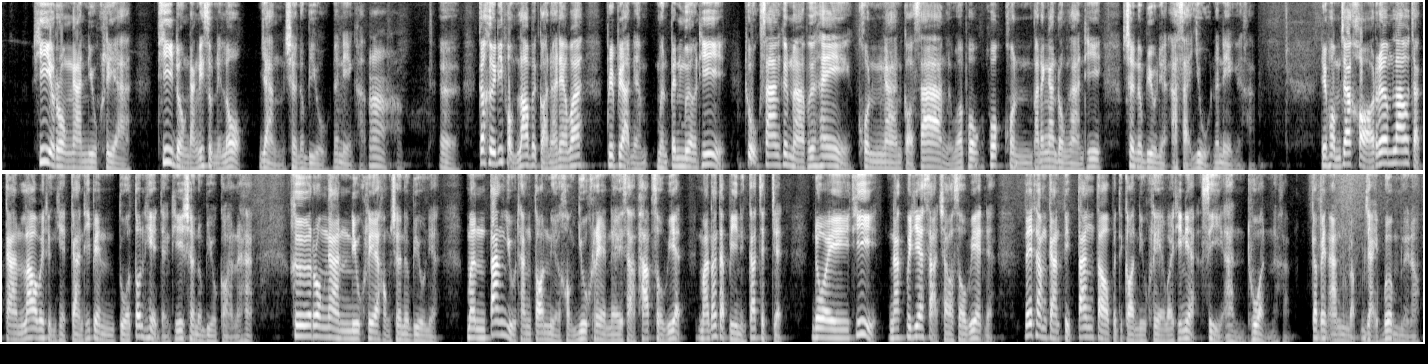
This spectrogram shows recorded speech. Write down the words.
ที่โรงงานนิวเคลียร์ที่โด่งดังที่สุดในโลกอย่างเชอร์โนบิลนั่นเองครับอ่าครับเออก็คือที่ผมเล่าไปก่อนนะเนี่ยว่าปริปยาตเนี่ยเหมือนเป็นเมืองที่ถูกสร้างขึ้นมาเพื่อให้คนงานก่อสร้างหรือว่าพวกพวกคนพนักงานโรงงานที่เชอร์โนบิลเนี่ยอาศัยอยู่นั่นเองนะครับเดี๋ยวผมจะขอเริ่มเล่าจากการเล่าไปถึงเหตุการณ์ที่เป็นตัวต้นเหตุอย่างที่เชอร์โนบิลก่อนนะฮะคือโรงงานนิวเคลียร์ของเชอร์โนบิลเนี่ยมันตั้งอยู่ทางตอนเหนือของยูเครนในสหภาพโซเวียตมาตั้งแต่ปี 1977 โดยที่นักวิทยาศาสตร์ชาวโซเวียตเนี่ยได้ทำการติดตั้งเตาปฏิกรณ์นิวเคลียร์ไว้ที่เนี่ยสี่อันถ้วนนะครับ ก็เป็นอันแบบใหญ่เบิ่มเลยเนาะ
